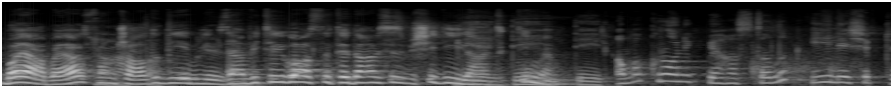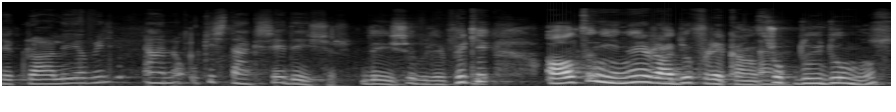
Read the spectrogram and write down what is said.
baya baya sonuç aldı diyebiliriz. Yani vitiligo aslında tedavisiz bir şey değil, artık değil, mi? Değil. Ama kronik bir hastalık iyileşip tekrarlayabilir. Yani o kişiden kişiye değişir. Değişebilir. Peki altın iğne radyo frekans çok duyduğumuz,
